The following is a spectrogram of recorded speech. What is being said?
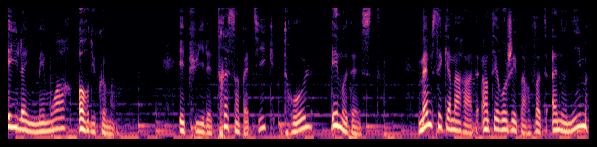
et il a une mémoire hors du commun. Et puis il est très sympathique, drôle et modeste. Même ses camarades, interrogés par vote anonyme,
